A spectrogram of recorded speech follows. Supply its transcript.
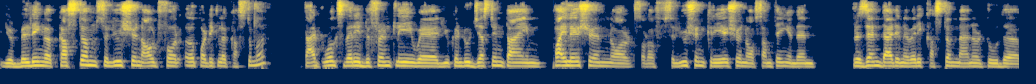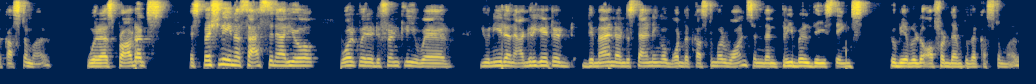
You're building a custom solution out for a particular customer. That works very differently where you can do just in time compilation or sort of solution creation of something and then present that in a very custom manner to the customer. Whereas products, especially in a SaaS scenario, work very differently where you need an aggregated demand understanding of what the customer wants and then pre-build these things to be able to offer them to the customer.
